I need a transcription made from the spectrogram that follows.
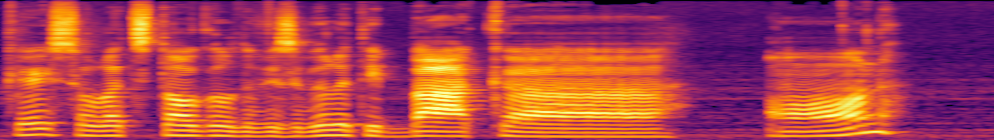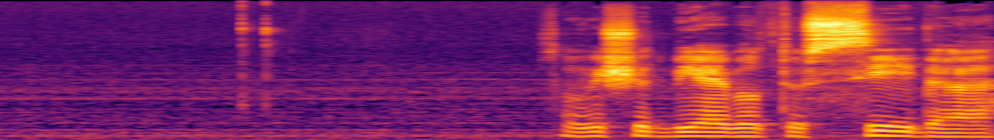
Okay so let's toggle the visibility back uh, on. So we should be able to see the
